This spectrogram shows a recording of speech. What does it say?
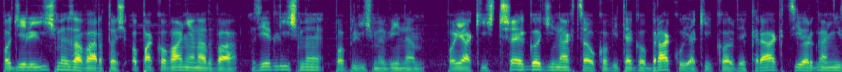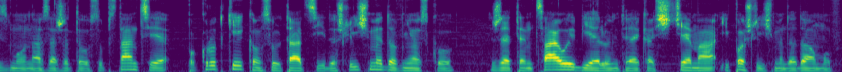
Podzieliliśmy zawartość opakowania na dwa. Zjedliśmy, popiliśmy winem. Po jakichś trzech godzinach całkowitego braku jakiejkolwiek reakcji organizmu na zażytą substancję, po krótkiej konsultacji doszliśmy do wniosku, że ten cały bieluń to jakaś ściema i poszliśmy do domów.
